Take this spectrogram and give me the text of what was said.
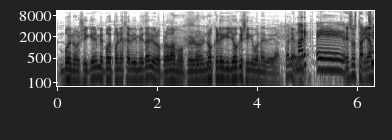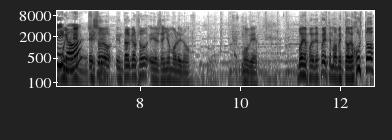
Bueno, si quieres me puedes poner heavy metal y lo probamos, pero no creo yo que sí que buena idea. Estaría. Marc, eh, Eso estaría sí, muy ¿no? bien. sí, Eso, en tal caso, el señor Moreno. Muy bien. Bueno, pues después de este momento de justo,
